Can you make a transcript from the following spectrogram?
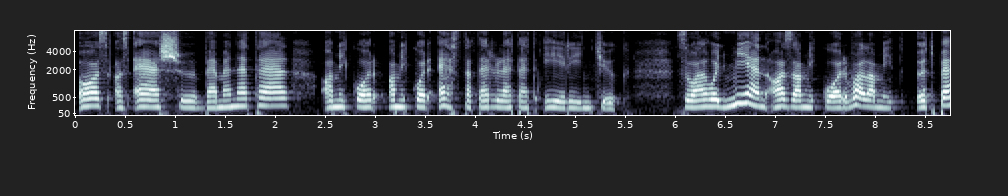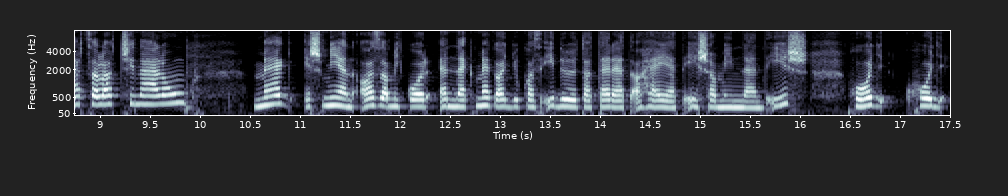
az az első bemenetel, amikor, amikor ezt a területet érintjük. Szóval, hogy milyen az, amikor valamit öt perc alatt csinálunk, meg, és milyen az, amikor ennek megadjuk az időt, a teret, a helyet és a mindent is, hogy, hogy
